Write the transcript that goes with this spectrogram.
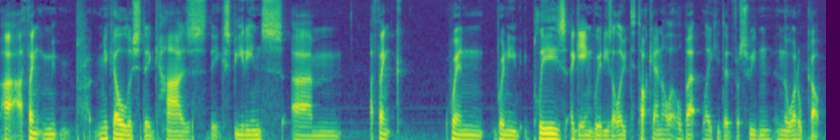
I, I think M- Mikael Lustig has the experience. Um, I think when when he plays a game where he's allowed to tuck in a little bit, like he did for Sweden in the World Cup,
